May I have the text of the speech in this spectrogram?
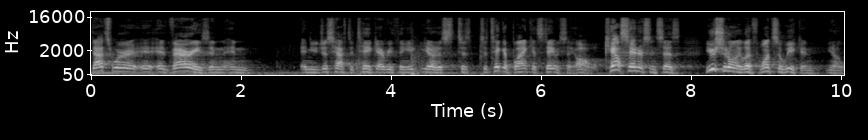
that's where it, it varies, and and and you just have to take everything. You know, to, to, to take a blanket statement, say, oh, well, Cael Sanderson says you should only lift once a week and you know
